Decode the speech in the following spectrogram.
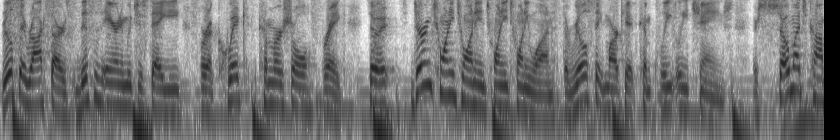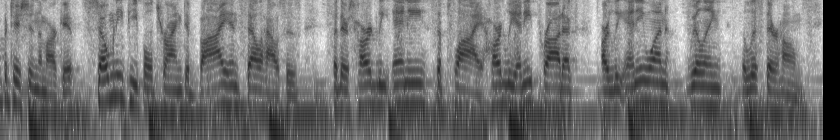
Real Estate Rockstars, this is Aaron Amuchastegui for a quick commercial break. So during 2020 and 2021, the real estate market completely changed. There's so much competition in the market, so many people trying to buy and sell houses, but there's hardly any supply, hardly any product, hardly anyone willing to list their homes.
